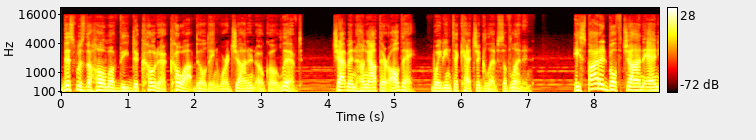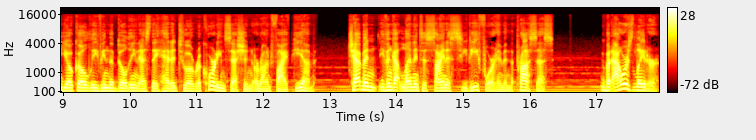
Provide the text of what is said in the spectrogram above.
This was the home of the Dakota Co op building where John and Yoko lived. Chapman hung out there all day, waiting to catch a glimpse of Lennon. He spotted both John and Yoko leaving the building as they headed to a recording session around 5 p.m. Chapman even got Lennon to sign a CD for him in the process. But hours later,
